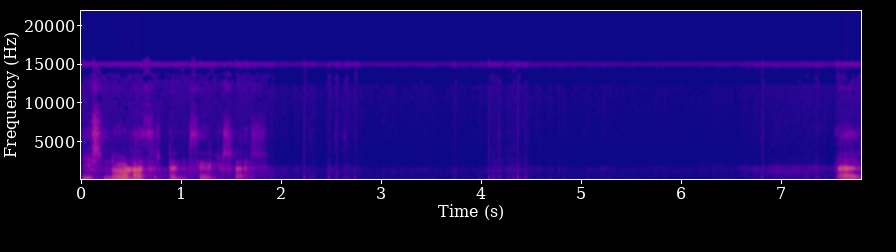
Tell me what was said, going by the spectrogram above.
is known as tensile stress. as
